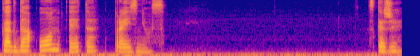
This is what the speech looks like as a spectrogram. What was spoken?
когда он это произнес. Скажи,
